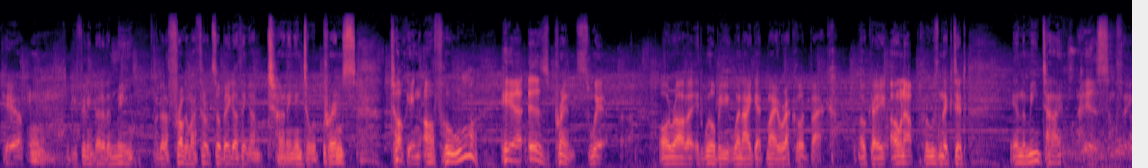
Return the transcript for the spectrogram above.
Here. Hope you're feeling better than me. I got a frog in my throat so big I think I'm turning into a prince. Talking of whom, here is Prince. We're, or rather, it will be when I get my record back. Okay, own up. Who's nicked it? In the meantime, here's something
